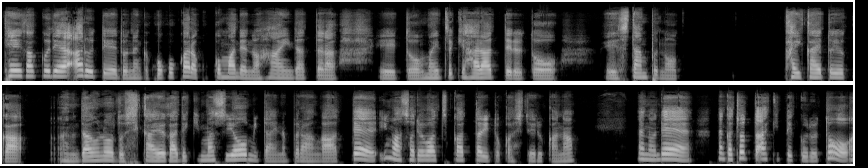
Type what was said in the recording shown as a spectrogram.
定額である程度なんかここからここまでの範囲だったら、えっ、ー、と、毎月払ってると、えー、スタンプの買い替えというか、あの、ダウンロード仕替えができますよ、みたいなプランがあって、今それは使ったりとかしてるかな。なので、なんかちょっと飽きてくると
